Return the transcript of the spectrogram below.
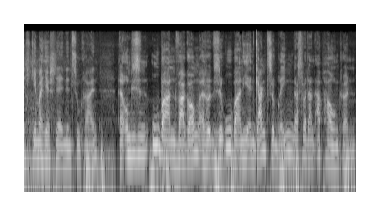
Ich gehe mal hier schnell in den Zug rein. Äh, um diesen U-Bahn-Waggon, also diese U-Bahn hier in Gang zu bringen, dass wir dann abhauen können.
